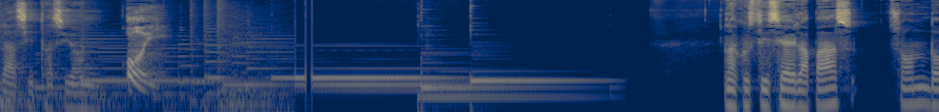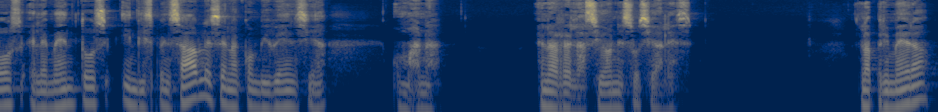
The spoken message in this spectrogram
La situación hoy. La justicia y la paz son dos elementos indispensables en la convivencia humana, en las relaciones sociales. La primera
